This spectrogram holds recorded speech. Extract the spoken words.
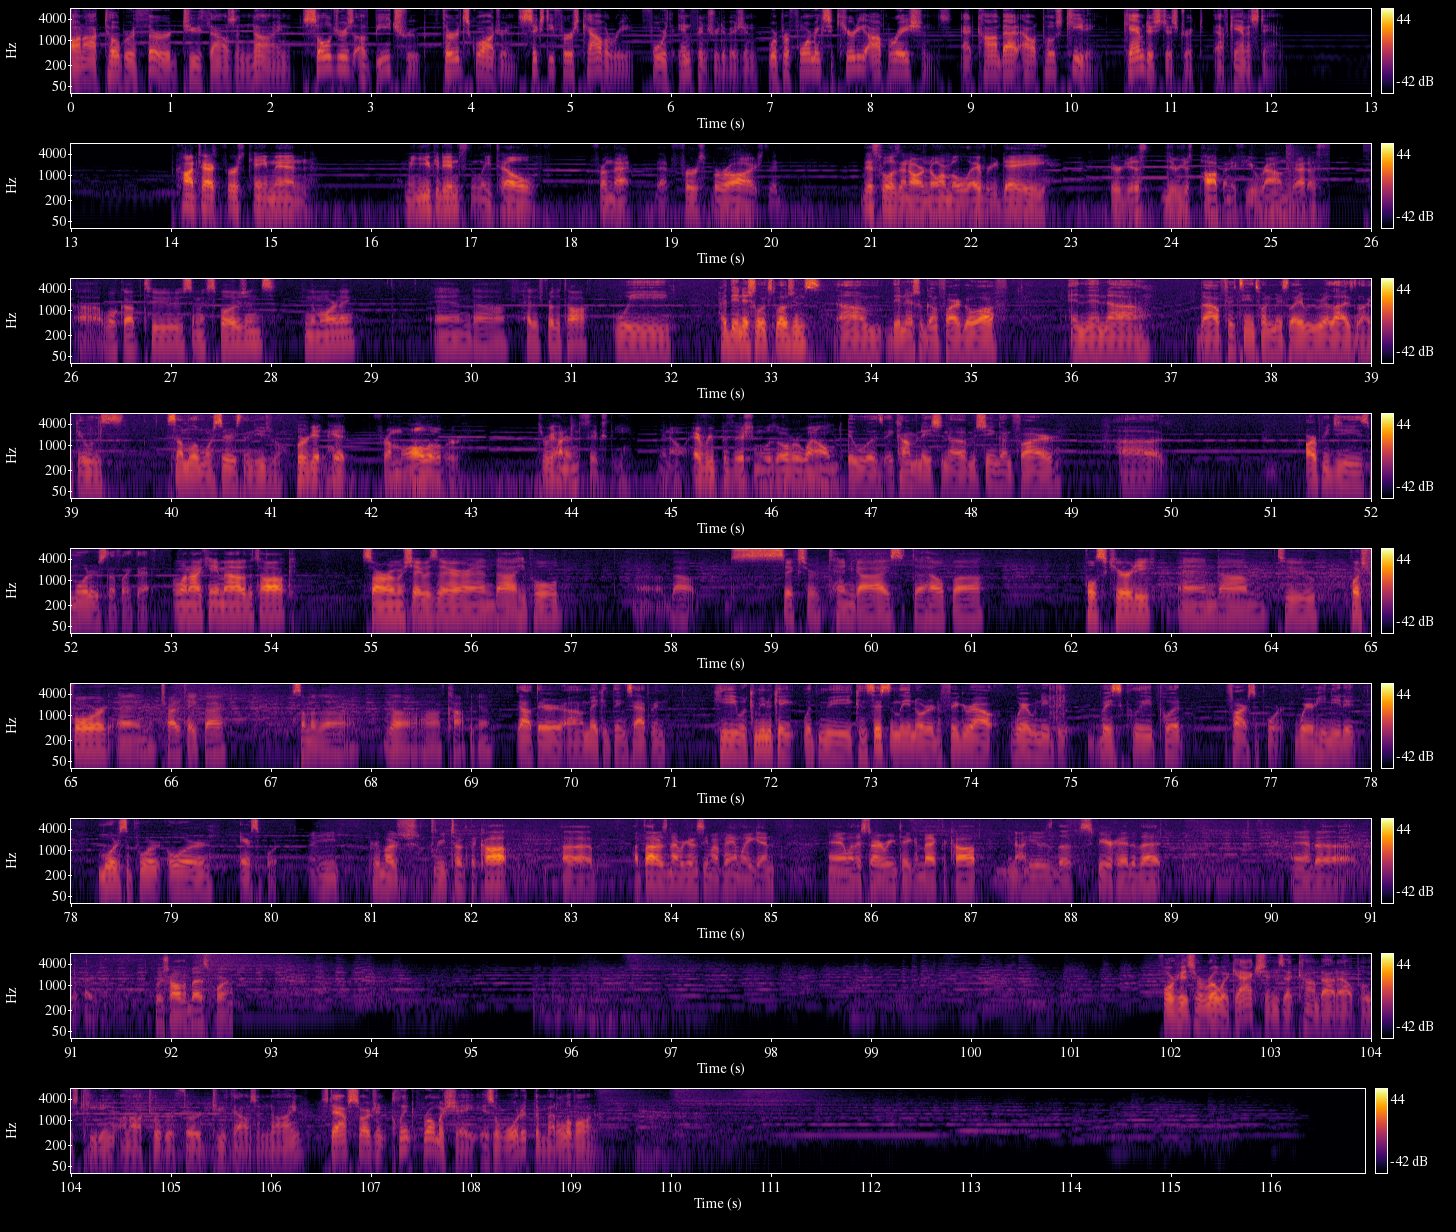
On October 3, 2009, soldiers of B Troop, 3rd Squadron, 61st Cavalry, 4th Infantry Division were performing security operations at Combat Outpost Keating, Kamdesh District, Afghanistan. Contact first came in, I mean, you could instantly tell from that, that first barrage that this wasn't our normal everyday, they're just, they're just popping a few rounds at us. Uh, woke up to some explosions in the morning and uh, headed for the talk. We heard the initial explosions, um, the initial gunfire go off, and then uh, about 15, 20 minutes later, we realized like it was something a little more serious than usual. We're getting hit from all over, 360. You know, every position was overwhelmed. It was a combination of machine gun fire, uh, RPGs, mortars, stuff like that. When I came out of the talk, Saromachet was there and uh, he pulled uh, about six or ten guys to help uh, pull security and um, to push forward and try to take back some of the, the uh, cop again. Out there uh, making things happen. He would communicate with me consistently in order to figure out where we need to basically put fire support, where he needed mortar support or air support. He pretty much retook the cop. Uh, I thought I was never going to see my family again. And when they started retaking back the cop, you know, he was the spearhead of that. And uh, I wish all the best for him. For his heroic actions at Combat Outpost Keating on October 3, 2009, Staff Sergeant Clint Romesha is awarded the Medal of Honor.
